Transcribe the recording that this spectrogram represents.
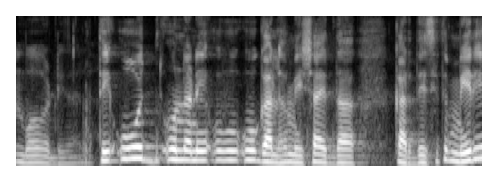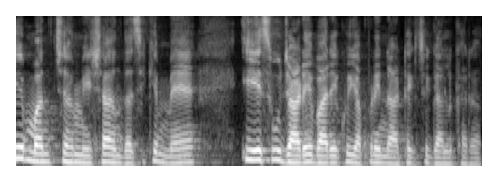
ਬਹੁਤ ਵੱਡੀ ਗੱਲ ਹੈ ਤੇ ਉਹ ਉਹਨਾਂ ਨੇ ਉਹ ਉਹ ਗੱਲ ਹਮੇਸ਼ਾ ਇਦਾਂ ਕਰਦੇ ਸੀ ਤੇ ਮੇਰੇ ਮਨ 'ਚ ਹਮੇਸ਼ਾ ਹੁੰਦਾ ਸੀ ਕਿ ਮੈਂ ਇਸ ਉਜਾੜੇ ਬਾਰੇ ਕੋਈ ਆਪਣੇ ਨਾਟਕ 'ਚ ਗੱਲ ਕਰਾਂ।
